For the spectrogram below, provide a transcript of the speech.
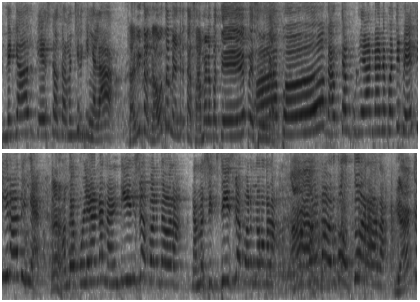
இன்னைக்காவது டேஸ்டா சமைச்சிருக்கீங்களா? சரிக்கா கௌதம் எங்கக்கா? சமையலை பத்தே பேசுவீங்க. அப்போ கௌதம் புள்ளையாண்டான பத்தி பேசிடாதீங்க. அந்த புள்ளையாண்டா நைன்டீன்ஸ்ல பிறந்தவராம். நம்ம சிக்ஸ்டீஸ்ல பிறந்தவங்களாம். ஆ. அவருக்கு அவருக்கு ஒத்து வராதாம். ஏக்கா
